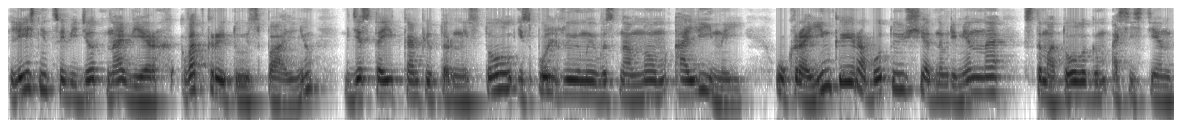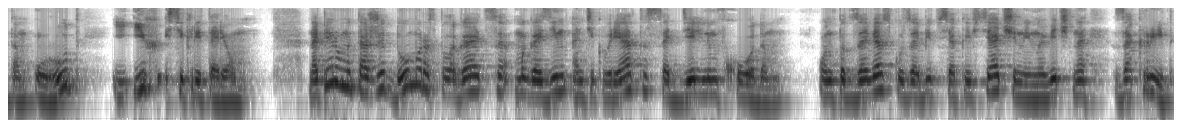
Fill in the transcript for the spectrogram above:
лестница ведет наверх, в открытую спальню, где стоит компьютерный стол, используемый в основном Алиной, украинкой, работающей одновременно стоматологом-ассистентом у Рут и их секретарем – на первом этаже дома располагается магазин антиквариата с отдельным входом. Он под завязку забит всякой всячиной, но вечно закрыт.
